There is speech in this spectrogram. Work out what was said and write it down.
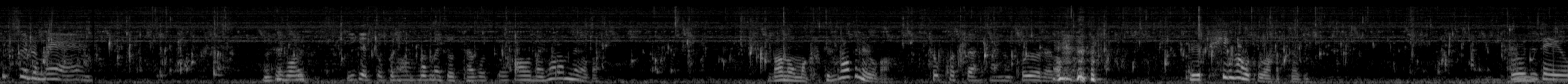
씁쓸해. 이거 이게 또 그렇게 몸에 좋다고 또 아우 나 혈압 내려가. 나는 엄마 그렇게 혈압이 내려가. 좋겠다 나는 고혈압. 되게 핑 하고 돌아 갑자기. 보여주세요.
